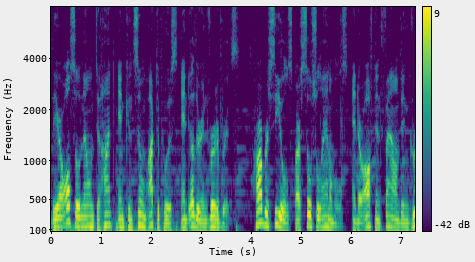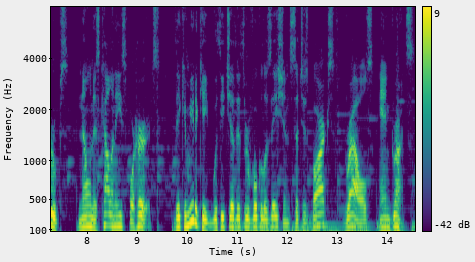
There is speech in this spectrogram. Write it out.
They are also known to hunt and consume octopus and other invertebrates. Harbor seals are social animals and are often found in groups, known as colonies or herds. They communicate with each other through vocalizations such as barks, growls, and grunts.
